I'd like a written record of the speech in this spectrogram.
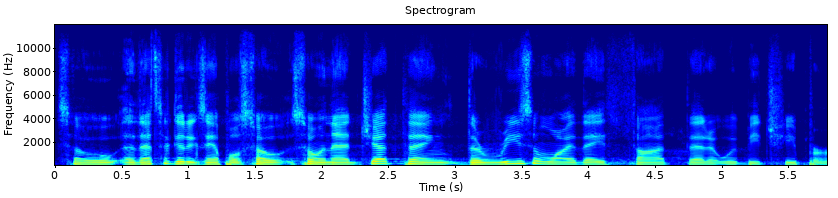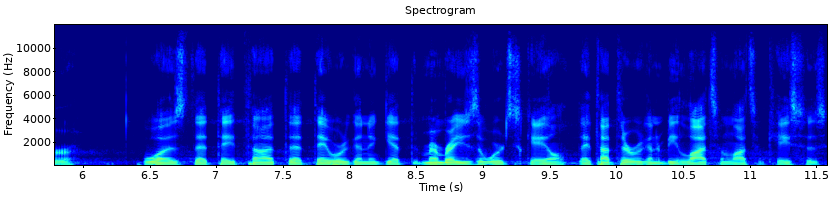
So uh, that's a good example. So, so in that jet thing, the reason why they thought that it would be cheaper was that they thought that they were going to get, remember I used the word scale? They thought there were going to be lots and lots of cases.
